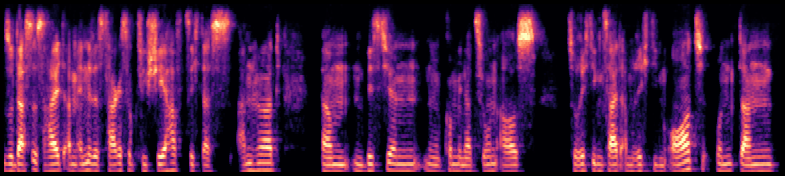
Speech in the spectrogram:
sodass es halt am Ende des Tages so klischeehaft sich das anhört, ähm, ein bisschen eine Kombination aus zur richtigen Zeit am richtigen Ort und dann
